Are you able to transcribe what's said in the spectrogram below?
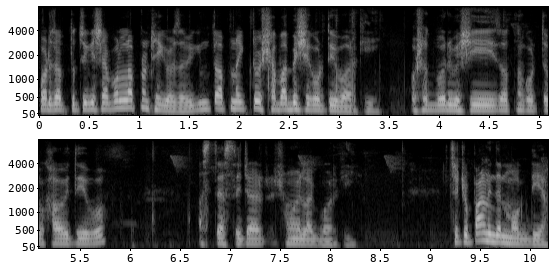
পর্যাপ্ত চিকিৎসা পড়লে আপনার ঠিক হয়ে যাবে কিন্তু আপনার একটু সেবা বেশি করতে হবে আর কি। ওষুধ বড়ি বেশি যত্ন করতে হবে খাওয়াইতে হবে আস্তে আস্তে এটার সময় লাগবে আর কি। আচ্ছা একটু পানি দেন মগ দিয়া।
